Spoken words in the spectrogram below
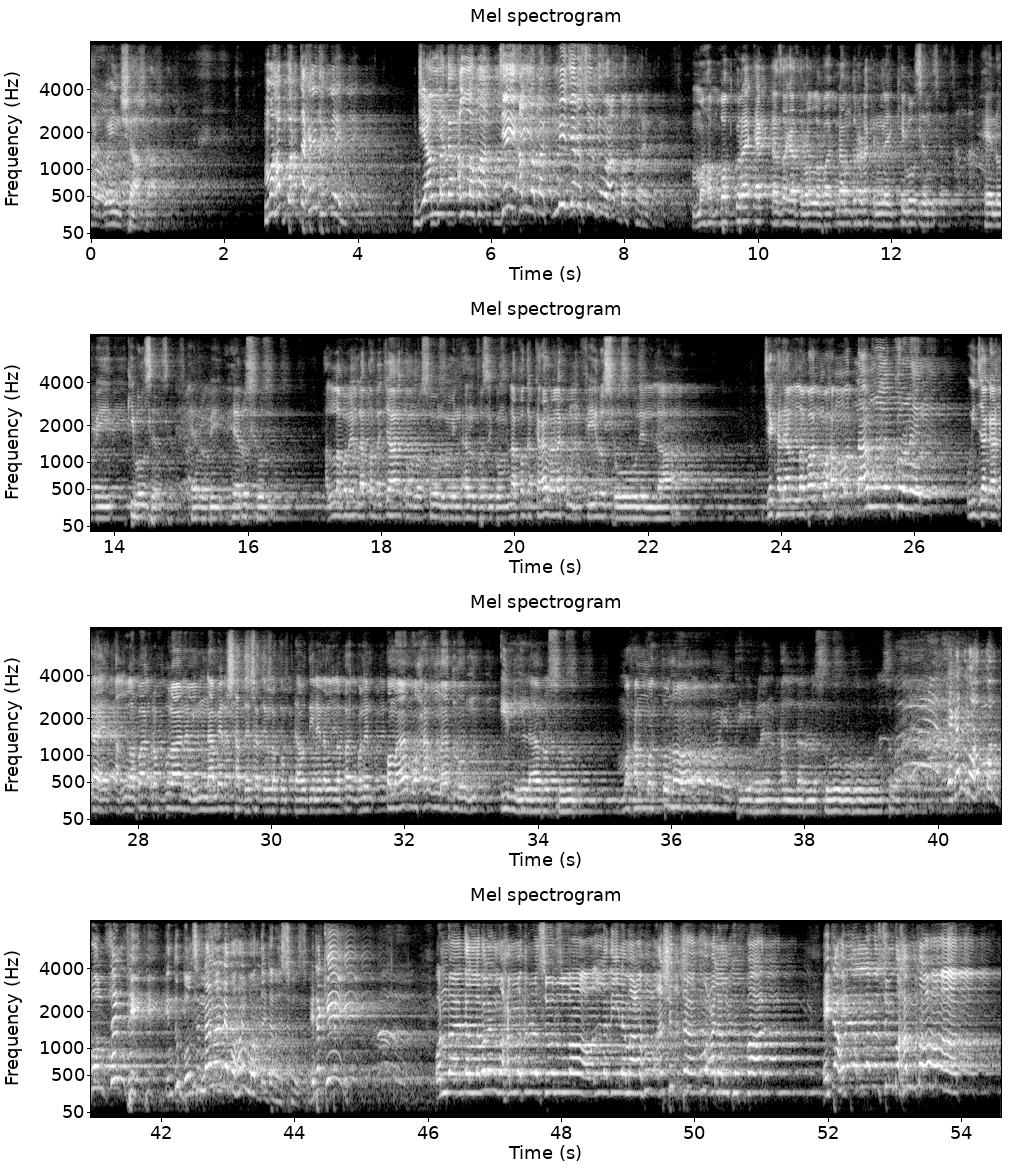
থাকব ইনশাআল্লাহ। মহাব্বতটা খালি থাকলেই হবে। যে আল্লাহ আল্লাহ পাক যে আল্লাহ পাক নিজে রসুলকে মহাব্বত করেন, মহাব্বত করা একটা জায়গাতে আল্লাহ পাক নাম ধরে রাখেন নাই। কি বলছেন? হে নবী, কি বলছেন? হে নবী, হে রসুল, আল্লাহ বলেন, লাকাদ জাআকুম রাসূলুম মিন আনফুসিকুম, লাকাদ কানা লাকুম ফি রাসূলিল্লাহ। যেখানে আল্লাহ পাক মোহাম্মদ নাম উল্লেখ করলেন ওই জায়গাটায় আল্লাহ পাক রব্বুল আলামিন নামের সাথে সাথে লকবটাও দিলেন। আল্লাহ পাক বলেন, ওমা মুহাম্মাদুন ইল্লা রাসূল। মোহাম্মদ তো নয়, তিনি হলেন আল্লাহর রাসূল। এখানে মোহাম্মদ বলছেন ঠিক, কিন্তু বলছেন, না না, এটা মোহাম্মদ, এটা রাসূল। এটা কি? অন্য আয়াত আল্লাহ বলেন, মুহাম্মাদুর রাসূলুল্লাহ আল্লাযীনা মাআহু আশিদ্দাউ আলাল কুফার এটা হলো আল্লাহর রাসূল মুহাম্মদ।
